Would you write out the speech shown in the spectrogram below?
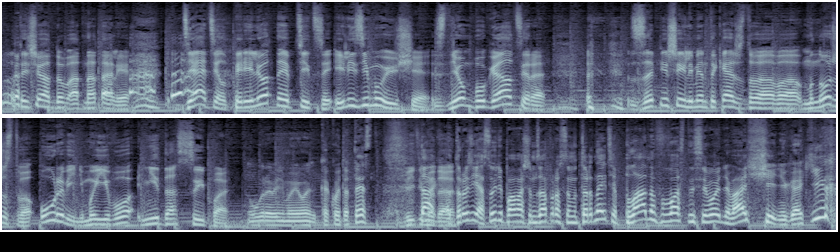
Вот еще одну от Натальи. Дятел, перелетная птица или зимующая? С днем бухгалтера. Запиши элементы каждого множества, уровень моего недосыпа. Уровень моего... Какой-то тест. Видимо, так, да. друзья, судя по вашим запросам в интернете, планов у вас на сегодня вообще никаких.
